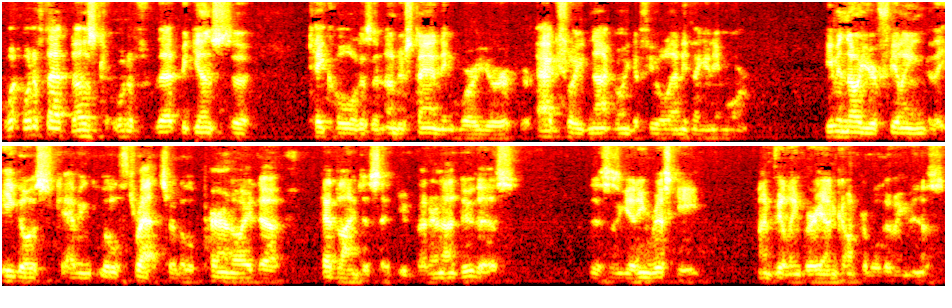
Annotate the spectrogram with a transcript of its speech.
what, what if that does, what if that begins to take hold as an understanding where you're, you're actually not going to feel anything anymore? Even though you're feeling the ego's having little threats or little paranoid uh, headlines that said, you better not do this. This is getting risky. I'm feeling very uncomfortable doing this.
